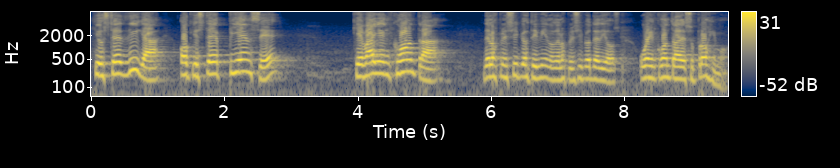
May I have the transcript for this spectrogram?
que usted diga o que usted piense que vaya en contra de los principios divinos, de los principios de Dios, o en contra de su prójimo.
